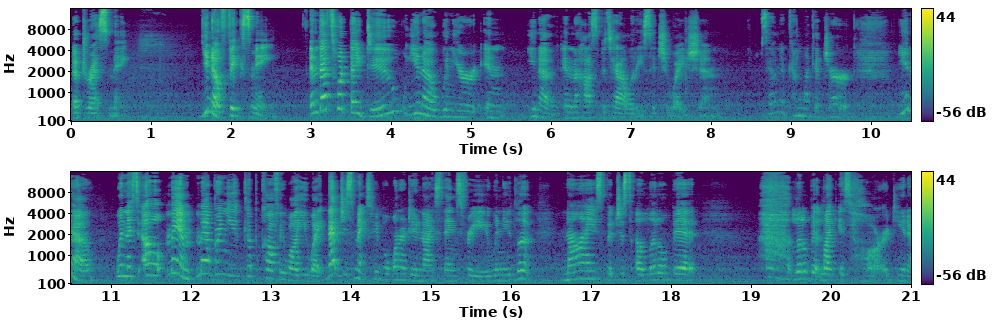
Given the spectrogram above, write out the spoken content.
address me. You know, fix me. And that's what they do, you know, when you're in, you know, in the hospitality situation. I'm sounding kind of like a jerk. You know, when it's, oh, ma'am, may I bring you a cup of coffee while you wait? That just makes people want to do nice things for you. When you look nice, but just a little bit a little bit like it's hard, you know.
